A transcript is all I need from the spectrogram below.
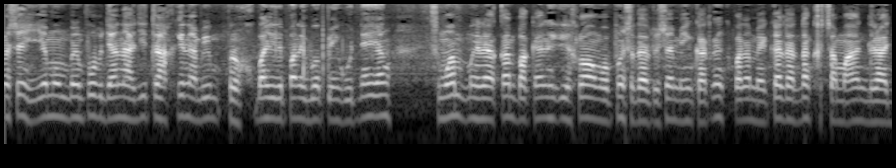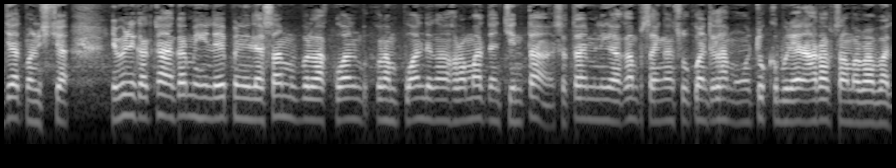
Masehi, ia menempuh perjalanan haji terakhir Nabi berkhutbah di depan ribuan pengikutnya yang semua mengenakan pakaian ikhram maupun statusnya meningkatkan kepada mereka tentang kesamaan derajat manusia. Ia meningkatkan agar menghindari penindasan perlakuan perempuan dengan hormat dan cinta serta meninggalkan persaingan suku yang telah mengutuk kebudayaan Arab selama berabad.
